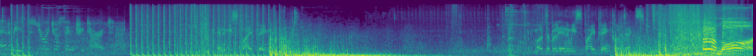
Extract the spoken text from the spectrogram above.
Enemies destroyed your sentry turret. Enemy spy plane inbound. Multiple enemy spy plane contacts. Come on.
